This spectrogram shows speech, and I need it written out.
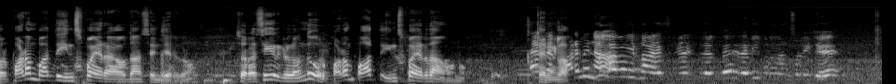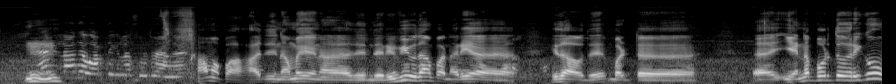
ஒரு படம் பார்த்து இன்ஸ்பயர் ஆக தான் செஞ்சுருக்கிறோம். ஸோ ரசிகர்கள் வந்து ஒரு படம் பார்த்து இன்ஸ்பயர் தான் ஆகணும். சரிங்களா? ஆமாப்பா அது நம்ம அது இந்த ரிவ்யூ தான்ப்பா நிறைய இதாகுது. பட் என்னை பொறுத்த வரைக்கும்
